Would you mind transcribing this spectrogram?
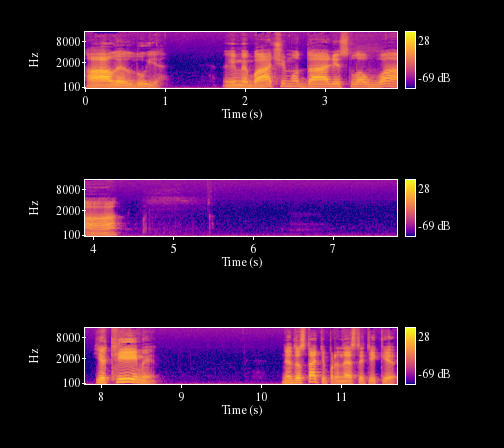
Аллилуйя! І ми бачимо далі слова, якими недостатньо принести тільки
